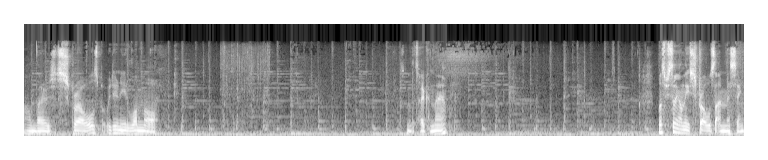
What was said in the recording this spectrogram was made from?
on those scrolls, but we do need one more. Another token there. Must be something on these scrolls that I'm missing.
